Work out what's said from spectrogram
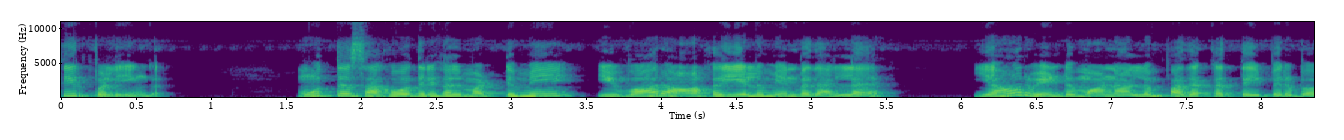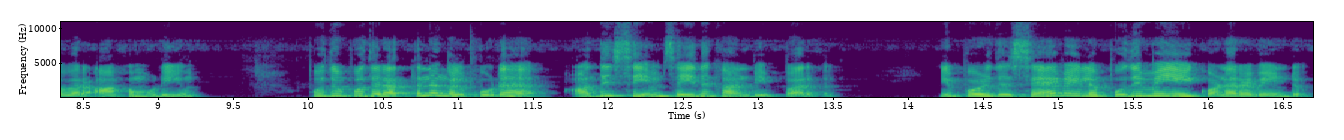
தீர்ப்பளியுங்கள். மூத்த சகோதரிகள் மட்டுமே இவ்வாறு ஆக இயலும் என்பதல்ல. யார் வேண்டுமானாலும் பதக்கத்தை பெறுபவர் ஆக முடியும். புது புது ரத்தனங்கள் கூட அதிசயம் செய்து காண்பிப்பார்கள். இப்பொழுது சேவையில் புதுமையை கொணர வேண்டும்.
